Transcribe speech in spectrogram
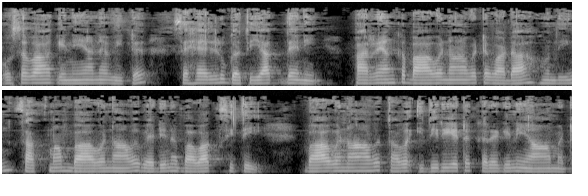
ඔසවා ගෙන යන විට සැහැල්ලු ගතියක් දැනේ. පර්යංක භාවනාවට වඩා හොඳින් සක්මන් භාවනාව වැඩෙන බවක් සිතේ. භාවනාව තව ඉදිරියට කරගෙන යාමට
